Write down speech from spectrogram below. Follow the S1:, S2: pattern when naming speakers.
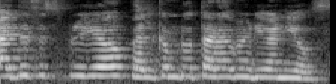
S1: Hi this is Priya welcome to Tada media news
